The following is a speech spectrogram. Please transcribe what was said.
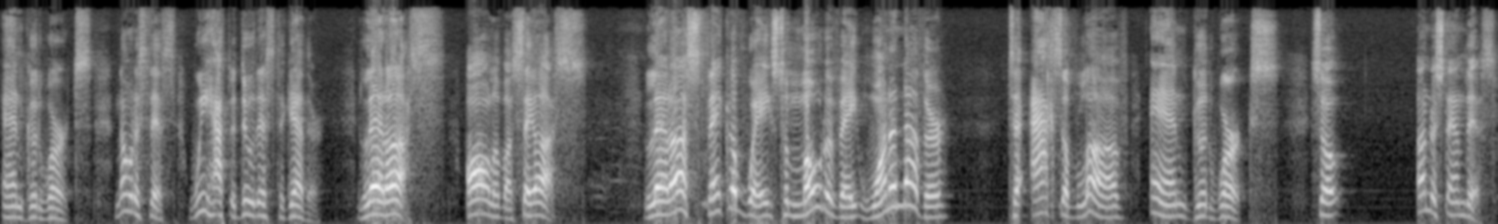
and good works. Notice this, we have to do this together. Let us, all of us, say us. Let us think of ways to motivate one another to acts of love and good works. So understand this.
